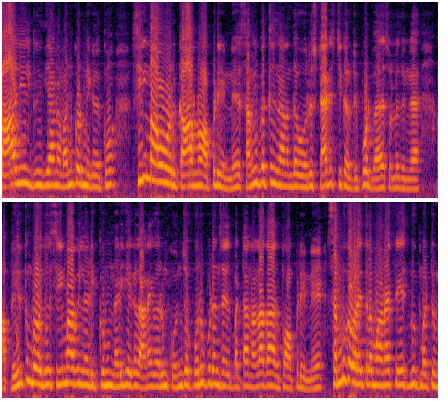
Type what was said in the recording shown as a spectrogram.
பாலியல் ரீதியான வன்கொடுமைகளுக்கும் சினிமாவும் ஒரு காரணம் அப்படின்னு சமீபத்தில் நடந்த ஒரு ஸ்டாட்டிஸ்டிக்கல் ரிப்போர்ட் வேற சொல்லுதுங்க. அப்படி இருக்கும்போது சினிமாவில் நடிக்கும் நடிகர்கள் அனைவரும் கொஞ்சம் பொறுப்புடன் செயல்பட்டால் நல்லா தான் இருக்கும் அப்படின்னு சமூக வலைத்தளமான ஃபேஸ்புக் மற்றும்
